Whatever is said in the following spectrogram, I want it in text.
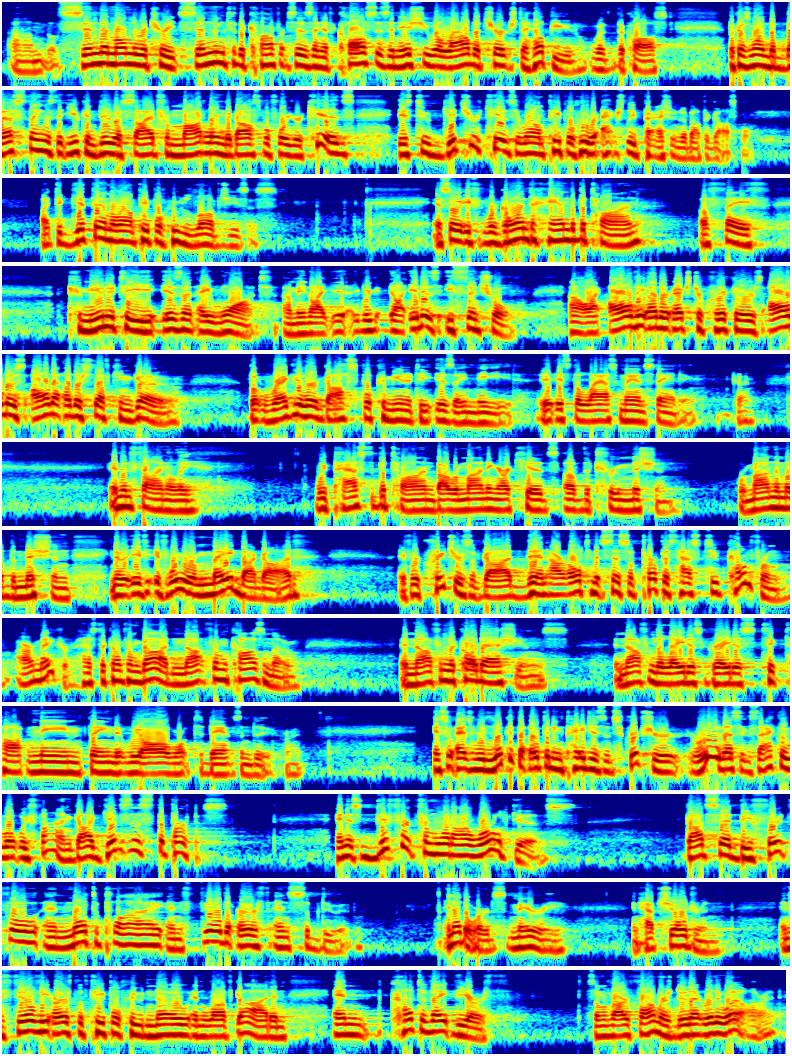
Um, send them on the retreats, send them to the conferences, and if cost is an issue, allow the church to help you with the cost. Because one of the best things that you can do, aside from modeling the gospel for your kids, is to get your kids around people who are actually passionate about the gospel. Like to get them around people who love Jesus. And so, if we're going to hand the baton of faith, community isn't a want. I mean, like it, we, like it is essential. Uh, like all the other extracurriculars, all those, all that other stuff can go. But regular gospel community is a need. It's the last man standing. Okay? And then finally, we pass the baton by reminding our kids of the true mission. Remind them of the mission. You know, if, if we were made by God, if we're creatures of God, then our ultimate sense of purpose has to come from our Maker, has to come from God, not from Cosmo, and not from the Kardashians and not from the latest, greatest TikTok meme thing that we all want to dance and do, right? And so, as we look at the opening pages of Scripture, really that's exactly what we find. God gives us the purpose, and it's different from what our world gives. God said, Be fruitful and multiply and fill the earth and subdue it. In other words, marry and have children and fill the earth with people who know and love God. And and cultivate the earth. Some of our farmers do that really well, all right?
